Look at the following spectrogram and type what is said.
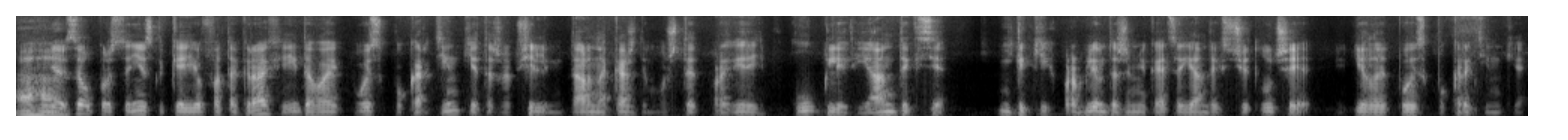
Я Ага. взял просто несколько ее фотографий и давай поиск по картинке. Это же вообще элементарно. Каждый может это проверить в Гугле, в Яндексе. Никаких проблем. Даже, мне кажется, Яндекс чуть лучше делает поиск по картинке.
